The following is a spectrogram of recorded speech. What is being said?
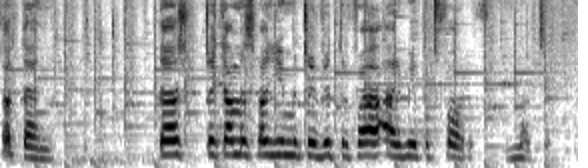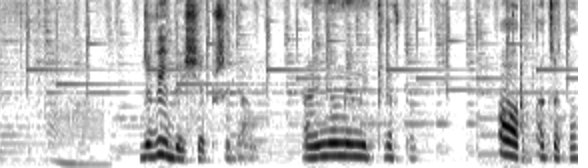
To ten. Teraz czekamy, sprawdzimy, czy wytrwa armię potworów w nocy. Drzwi by się przydały, ale nie umiem ich craftować. O, a co to?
